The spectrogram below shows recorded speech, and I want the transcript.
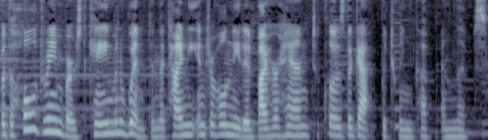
but the whole dream burst came and went in the tiny interval needed by her hand to close the gap between cup and lips.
